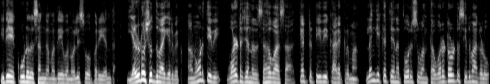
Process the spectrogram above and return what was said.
ಇದೇ ಕೂಡಲ ಸಂಗಮ ದೇವನ ಒಲಿಸುವ ಪರಿ ಅಂತ. ಎರಡೂ ಶುದ್ಧವಾಗಿರ್ಬೇಕು. ನಾವು ನೋಡ್ತೀವಿ, ಒರಟ ಜನರ ಸಹವಾಸ, ಕೆಟ್ಟ ಟಿವಿ ಕಾರ್ಯಕ್ರಮ, ಲೈಂಗಿಕತೆಯನ್ನು ತೋರಿಸುವಂತ ಒರಟೊರಟು ಸಿನಿಮಾಗಳು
